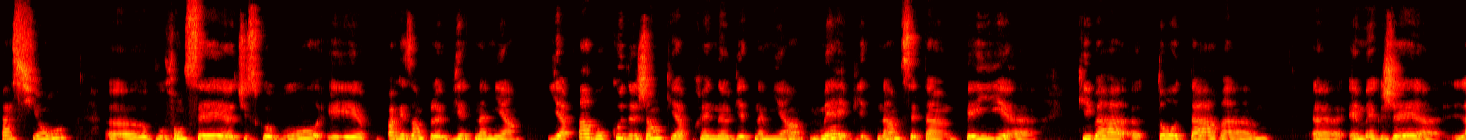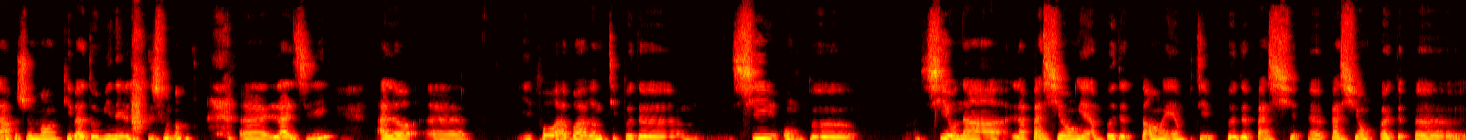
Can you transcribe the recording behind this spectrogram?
passion, euh, vous foncez jusqu'au bout. Et par exemple, le vietnamien, il n'y a pas beaucoup de gens qui apprennent vietnamien, mais Vietnam, c'est un pays qui va tôt ou tard émerger largement, qui va dominer largement l'Asie. Alors, il faut avoir un petit peu de, si on peut, si on a la passion et un peu de temps et un petit peu de passion, euh, passion euh, euh,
